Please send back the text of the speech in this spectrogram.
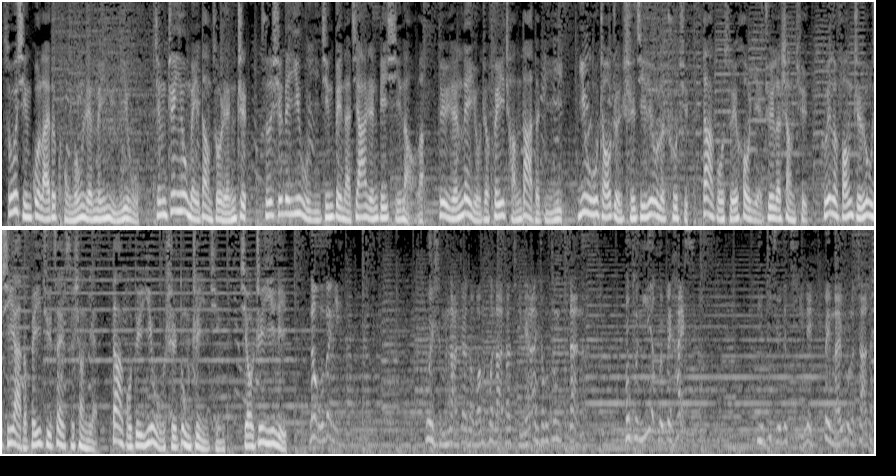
苏醒过来的恐龙人美女伊武将真优美当作人质。此时的伊武已经被那家人给洗脑了，对人类有着非常大的敌意。伊武找准时机溜了出去，大古随后也追了上去。为了防止露西亚的悲剧再次上演，大古对伊武是动之以情，晓之以理。那我问你，为什么那家在玩破那扎体内安装中子弹呢？包括你也会被害死的。你不觉得体内被埋入了炸弹，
